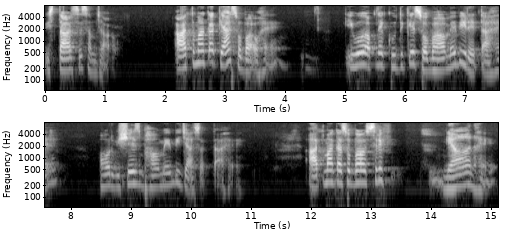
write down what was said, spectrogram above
विस्तार से समझाओ। आत्मा का क्या स्वभाव है? कि वो अपने खुद के स्वभाव में भी रहता है और विशेष भाव में भी जा सकता है। आत्मा का स्वभाव सिर्फ़ ज्ञान है,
